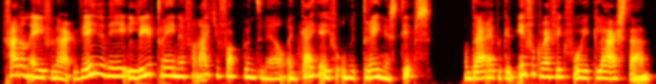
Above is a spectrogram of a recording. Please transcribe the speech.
Ga dan even naar www.leertrainenvanuitjevak.nl en kijk even onder trainerstips. Want daar heb ik een infographic voor je klaarstaan,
